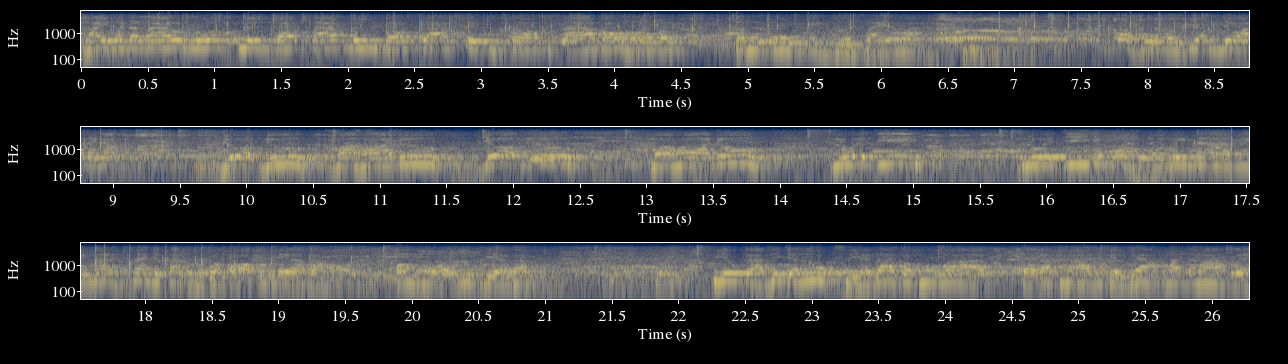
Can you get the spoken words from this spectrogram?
ไทยมันดารารวมหนึ่งสองสามหนึ่งสองสามหนึ่งสองสามโอ้โหตะลิวเก่งเกินไปแล้วว่ะโอ้โห เยี่ยมยอดเลยครับเยอะดูมหาดูเยอะดูมหาดูรวยจี รวยจีโอ้โหไม่น่าเลยน่าน่าจะตัดหัวออกตรงนี้ครับโอ้โหนิดเดียวครับมีโอกาสที่จะลูกเสียได้ก็เพราะว่าแต่ละท่านี่เกี่ยวยากมากๆเลย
